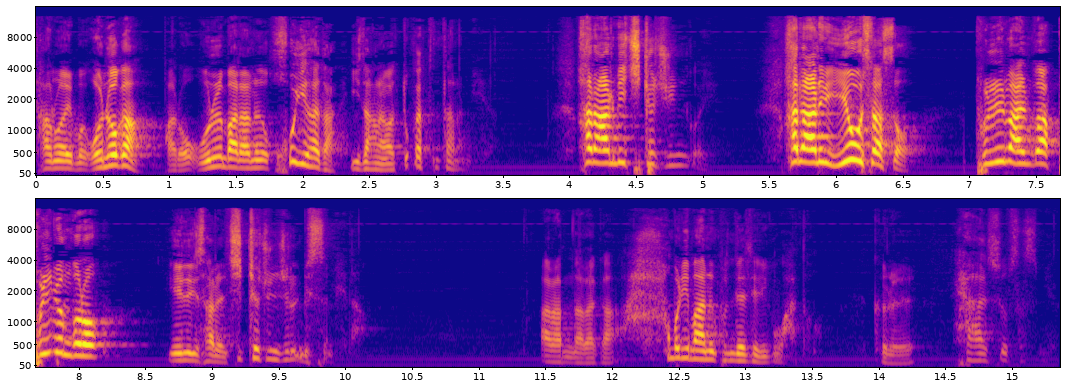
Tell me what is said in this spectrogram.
단어의 언어가 바로 오늘 말하는 호위하다 이 단어와 똑같은 단어입니다. 하나님이 지켜주신 거예요. 하나님이 이웃사서 불말과 불병거로 일리사를 지켜준 줄 믿습니다. 아랍 나라가 아무리 많은 군대 데리고 와도 그를 해할 수 없었습니다.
